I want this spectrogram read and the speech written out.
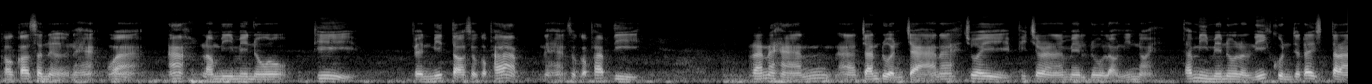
เขาก็เสนอนะฮะว่าอะเรามีเมนูที่เป็นมิตรต่อสุขภาพนะฮะสุขภาพดี ร้านอาหารจานด่วนจ๋านะช่วยพิจารณาเมนูเหล่านี้หน่อย ถ้ามีเมนูเหล่านี้คุณจะได้ตรา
